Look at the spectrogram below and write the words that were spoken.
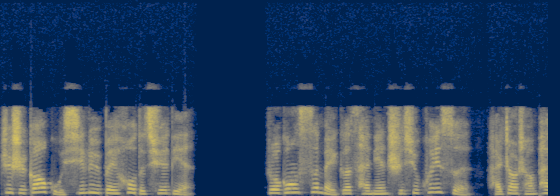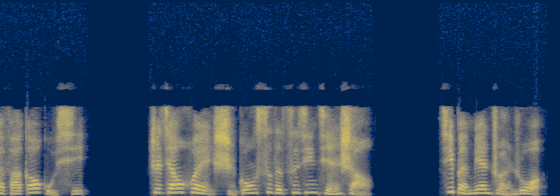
这是高股息率背后的缺点。若公司每个财年持续亏损，还照常派发高股息，这将会使公司的资金减少，基本面转弱，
